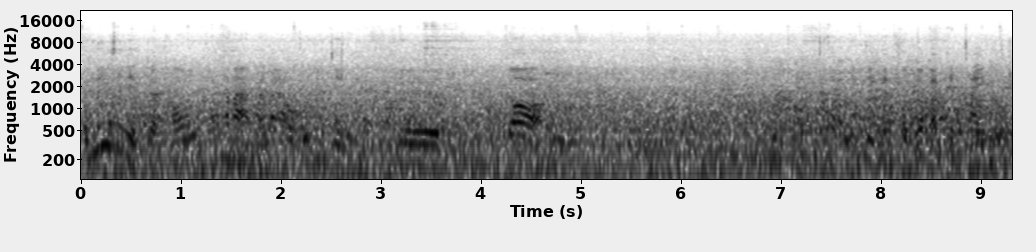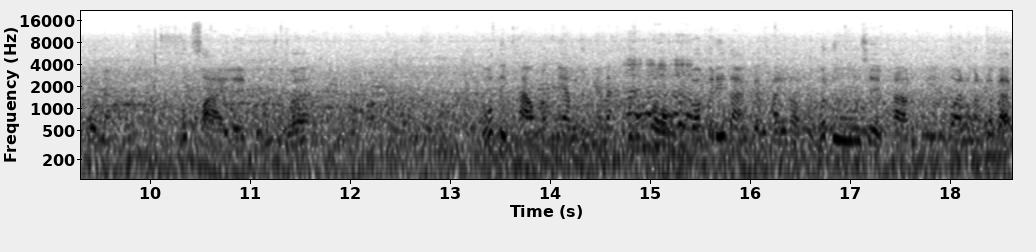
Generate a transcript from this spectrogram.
ผมไม่ได้สนิทกับเขาขนาดนั้นนะเอาพูดจริงๆคือก็จริงๆนะผมก็แบบเห็นใจทุกคนนะทุกฝ่ายเลยผมรู้สึกว่าผมก็ติดข่าวน้องแยมเหมือนกันนะตรงก็ไม่ได้ต่างกับใครหรอกผมก็ดูเสพข่าวทุกวี่ทุกวันมันก็แบบ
